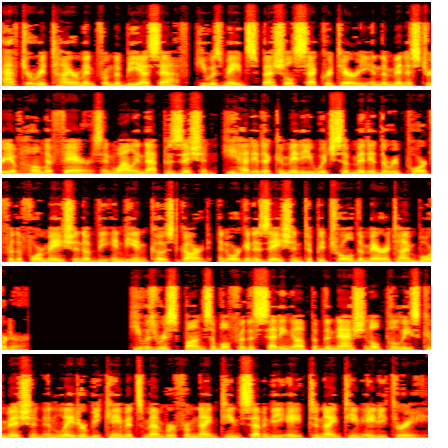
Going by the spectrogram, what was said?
After retirement from the BSF, he was made Special Secretary in the Ministry of Home Affairs and while in that position, he headed a committee which submitted the report for the formation of the Indian Coast Guard, an organization to patrol the maritime border. He was responsible for the setting up of the National Police Commission and later became its member from 1978 to 1983.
